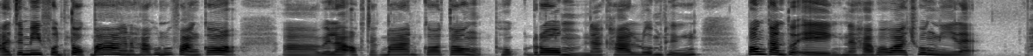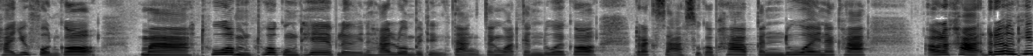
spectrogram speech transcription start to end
อาจจะมีฝนตกบ้างนะคะ คุณผู้ฟังก็เวลาออกจากบ้านก็ต้องพกร่มนะคะ รวมถึงป้องกันตัวเองนะคะ เพราะว่าช่วงนี้แหละพายุฝนก็มาท่วมทั่วกรุงเทพเลยนะคะ รวมไปถึงต่างจังหวัดกันด้วยก็รักษาสุขภาพกันด้วยนะคะ เอาละค่ะ เรื่องที่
